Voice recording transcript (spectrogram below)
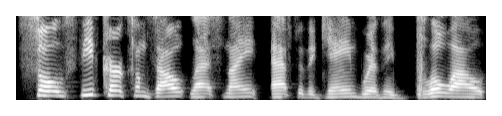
So Steve Kerr comes out last night after the game where they blow out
